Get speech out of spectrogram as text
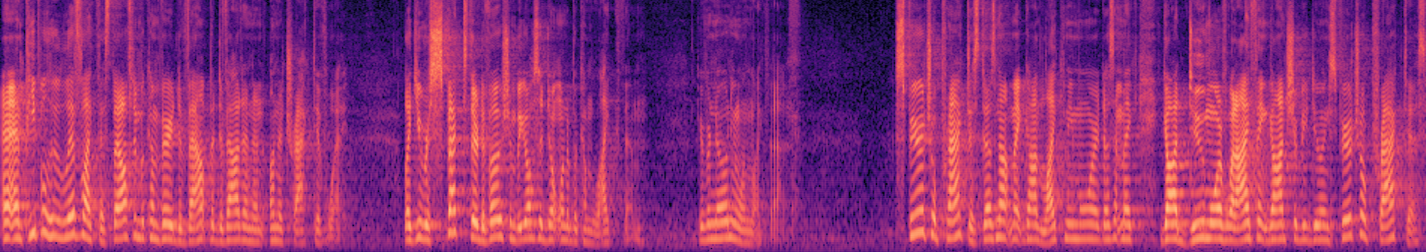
And people who live like this, they often become very devout, but devout in an unattractive way. Like you respect their devotion, but you also don't want to become like them. You ever know anyone like that? Spiritual practice does not make God like me more. It doesn't make God do more of what I think God should be doing. Spiritual practice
